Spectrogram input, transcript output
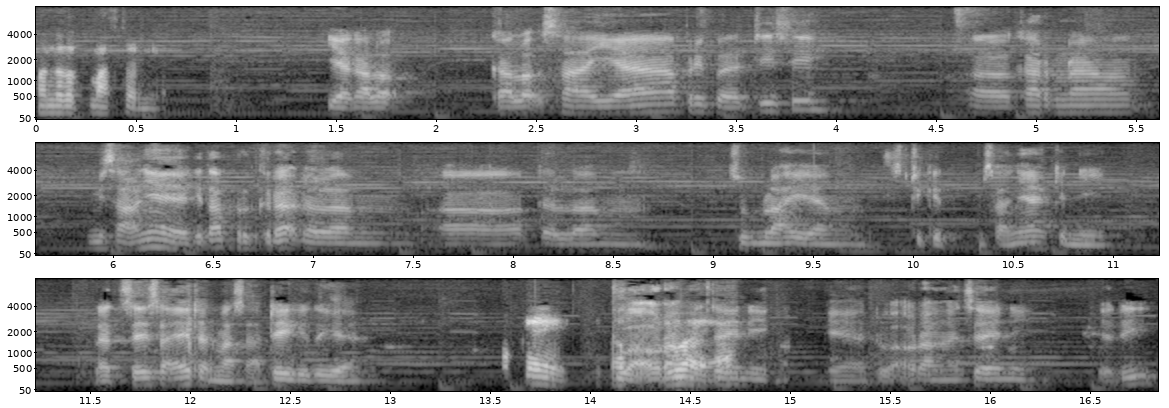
Menurut Mas Daniel. Ya kalau kalau saya pribadi sih eh, karena misalnya ya kita bergerak dalam eh, dalam jumlah yang sedikit misalnya gini, let's say saya dan Mas Ade gitu ya, Oke, kita dua orang ya. aja ini, ya dua orang aja ini. Jadi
